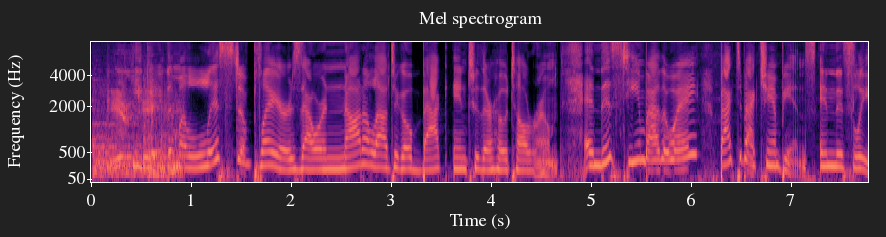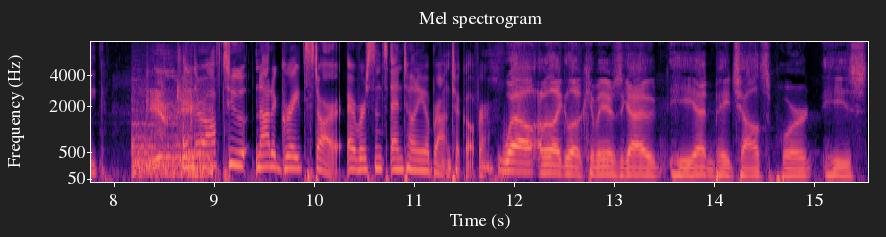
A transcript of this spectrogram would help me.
He gave them a list of players that were not allowed to go back into their hotel room. And this team, by the way, back to back champions in this league. And they're off to not a great start ever since Antonio Brown took over. Well, I mean, like, look, I mean, here's a guy who he hadn't paid child support. He's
